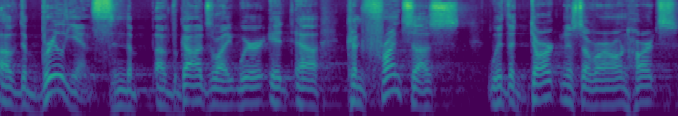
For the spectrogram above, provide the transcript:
of the brilliance in the, of God's light, where it uh, confronts us with the darkness of our own hearts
